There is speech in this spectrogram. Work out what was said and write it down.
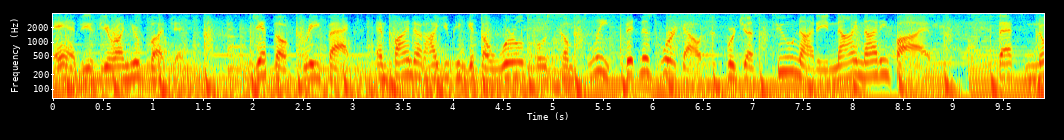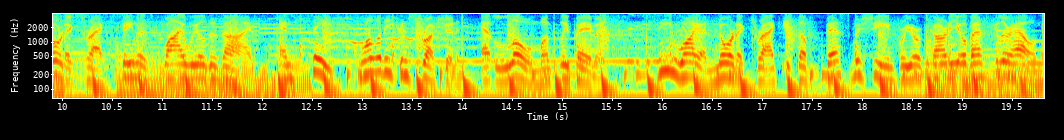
and easier on your budget. Get the free facts and find out how you can get the world's most complete fitness workout for just $299.95. That's NordicTrack's famous flywheel design and safe, quality construction at low monthly payments. See why a NordicTrack is the best machine for your cardiovascular health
